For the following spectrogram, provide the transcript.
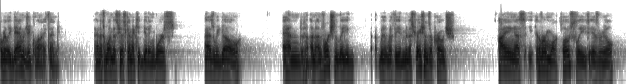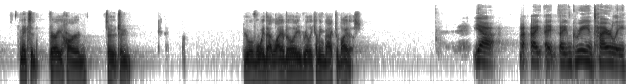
really damaging one, I think. And it's one that's just going to keep getting worse as we go. And, unfortunately, with, with the administration's approach, tying us ever more closely to Israel makes it very hard to to to avoid that liability really coming back to bite us. Yeah, I, I, I agree entirely.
